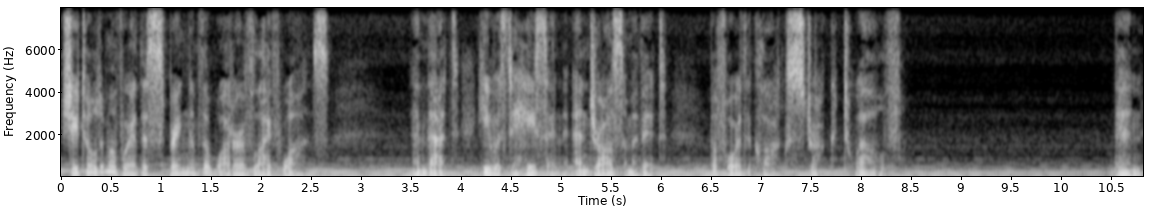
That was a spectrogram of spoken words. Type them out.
she told him of where the spring of the water of life was, and that he was to hasten and draw some of it before the clock struck twelve. Then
